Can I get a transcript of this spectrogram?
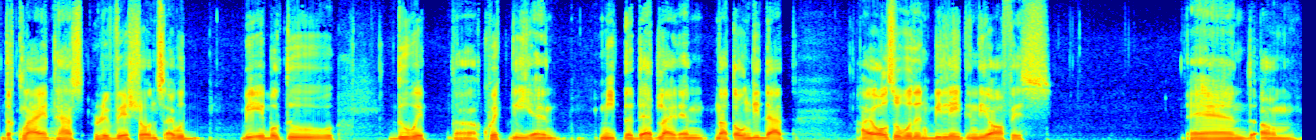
the client has revisions, I would be able to do it uh, quickly and meet the deadline. And not only that, I also wouldn't be late in the office. And um,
